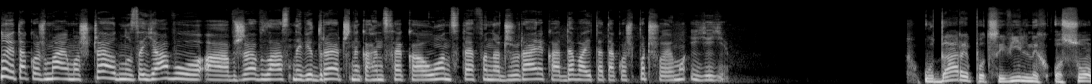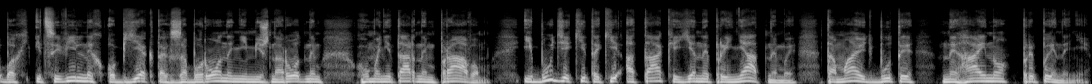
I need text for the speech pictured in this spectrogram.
Ну і також маємо ще одну заяву. А вже власне від речника генсека ООН Стефана Джураріка. Давайте також почуємо і її. Удари по цивільних особах і цивільних об'єктах заборонені міжнародним гуманітарним правом, і будь-які такі атаки є неприйнятними та мають бути негайно припинені.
